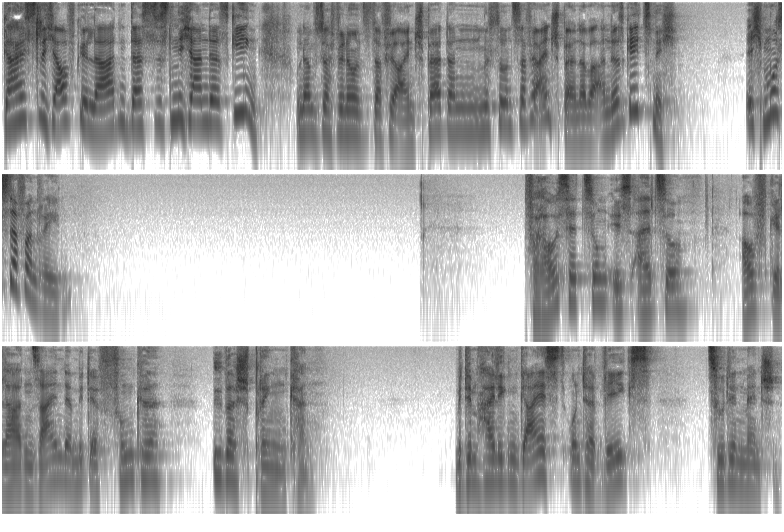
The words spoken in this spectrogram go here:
geistlich aufgeladen, dass es nicht anders ging. Und haben gesagt, wenn er uns dafür einsperrt, dann müsst ihr uns dafür einsperren. Aber anders geht's nicht. Ich muss davon reden. Voraussetzung ist also aufgeladen sein, damit der Funke überspringen kann. Mit dem Heiligen Geist unterwegs zu den Menschen.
